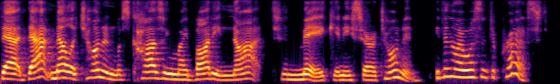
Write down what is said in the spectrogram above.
that that melatonin was causing my body not to make any serotonin, even though I wasn't depressed.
